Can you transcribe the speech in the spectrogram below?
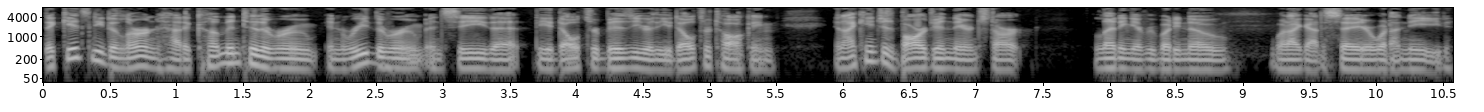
the kids need to learn how to come into the room and read the room and see that the adults are busy or the adults are talking, and I can't just barge in there and start letting everybody know what I got to say or what I need.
